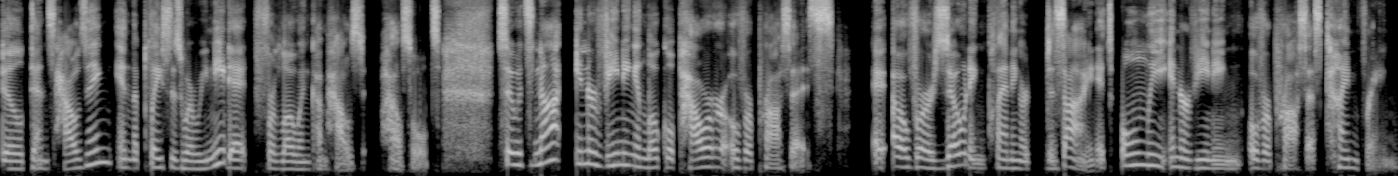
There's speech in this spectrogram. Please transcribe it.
build dense housing in the places where we need it for low income house, households. So it's not intervening in local power over process over zoning planning or design it's only intervening over process time frame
